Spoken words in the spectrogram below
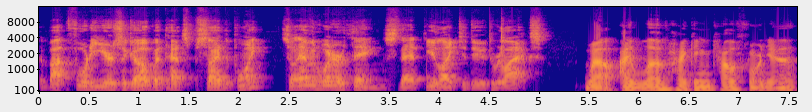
about 40 years ago, but that's beside the point. So, Evan, what are things that you like to do to relax? Well, I love hiking in California.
